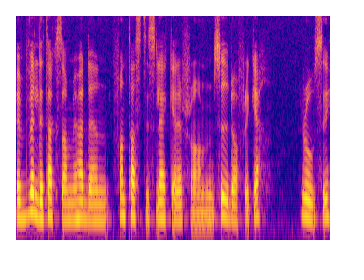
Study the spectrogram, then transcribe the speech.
jag är väldigt tacksam. Jag hade en fantastisk läkare från Sydafrika, Rosie,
